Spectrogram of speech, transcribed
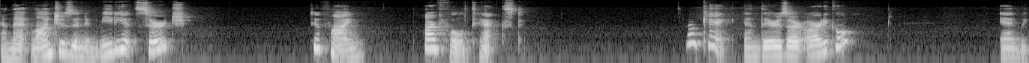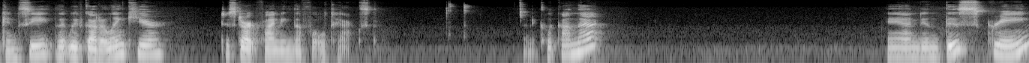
And that launches an immediate search to find our full text. Okay, and there's our article. And we can see that we've got a link here to start finding the full text. I'm click on that. And in this screen,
